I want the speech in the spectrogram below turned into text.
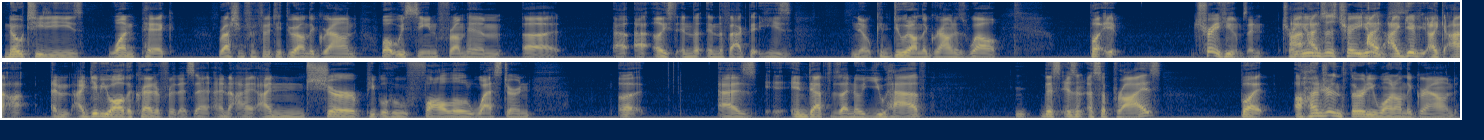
no TDs, one pick, rushing for 53 on the ground. What we've seen from him, uh, at, at least in the in the fact that he's you know can do it on the ground as well. But it Trey Humes and Trey I- Humes I- is Trey Humes. I give you like I, I and I give you all the credit for this, and, and I, I'm sure people who followed Western uh, as in depth as I know you have, this isn't a surprise, but 131 on the ground,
